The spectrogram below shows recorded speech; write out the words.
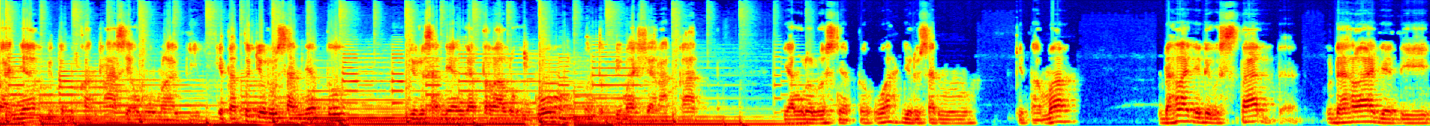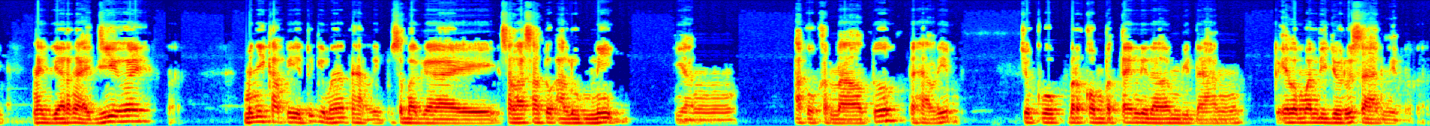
banyak gitu bukan rahasia umum lagi kita tuh jurusannya tuh jurusan yang gak terlalu umum di masyarakat yang lulusnya tuh wah jurusan kita mah udahlah jadi ustad udahlah jadi ngajar ngaji woi menyikapi itu gimana Teh sebagai salah satu alumni yang aku kenal tuh Teh Halip cukup berkompeten di dalam bidang keilmuan di jurusan gitu kan.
